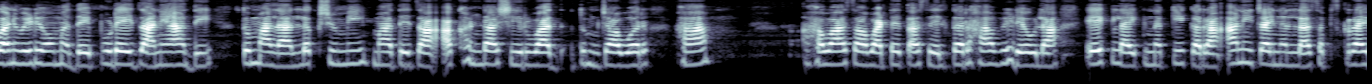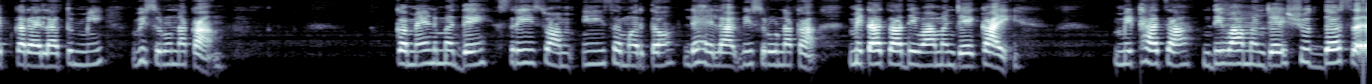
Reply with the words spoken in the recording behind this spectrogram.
पण व्हिडिओमध्ये पुढे जाण्याआधी तुम्हाला लक्ष्मी मातेचा अखंड आशीर्वाद तुमच्यावर हा हवासा वाटत असेल तर हा व्हिडिओला एक लाईक नक्की करा आणि चॅनलला सबस्क्राईब करायला तुम्ही विसरू नका. कमेंटमध्ये श्री स्वामी समर्थ लिहायला विसरू नका. मिठाचा दिवा म्हणजे काय? मिठाचा दिवा म्हणजे शुद्ध स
